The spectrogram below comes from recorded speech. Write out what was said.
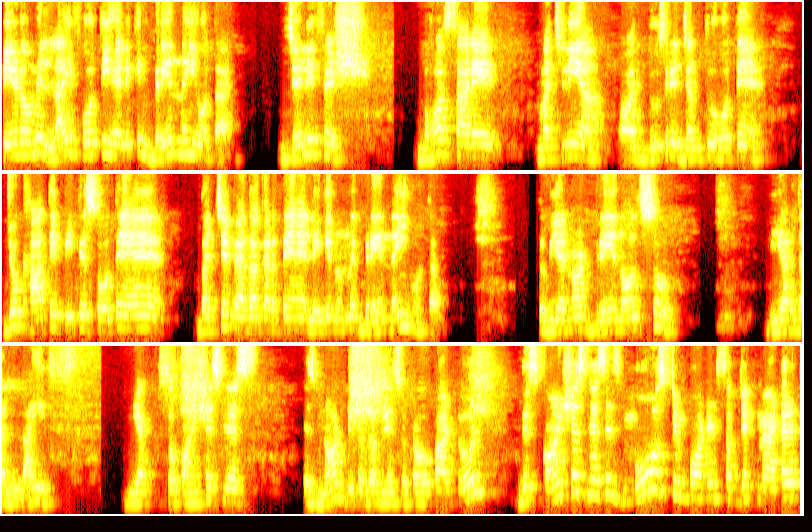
पेड़ों में लाइफ होती है, लेकिन ब्रेन नहीं होता है। जेलीफिश बहुत सारे मछलियाँ और दूसरे जंतु होते हैं जो खाते पीते सोते हैं बच्चे पैदा करते हैं लेकिन उनमें ब्रेन नहीं होता तो we are not brain also we are the life we are so consciousness is not because of brain. So Prabhupada told this consciousness is most important subject matter.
